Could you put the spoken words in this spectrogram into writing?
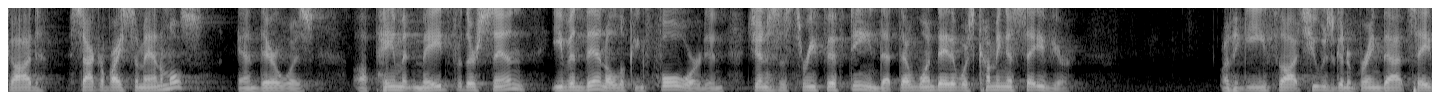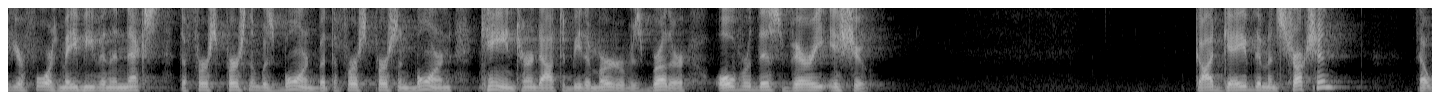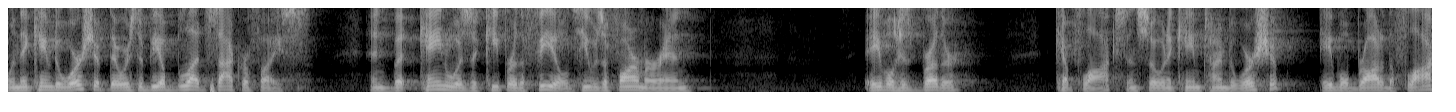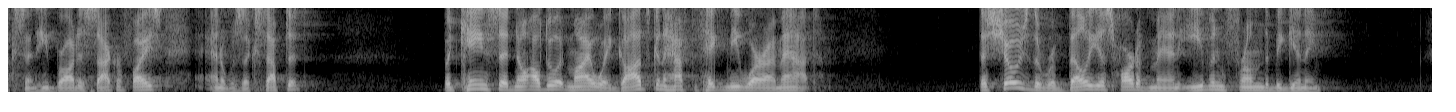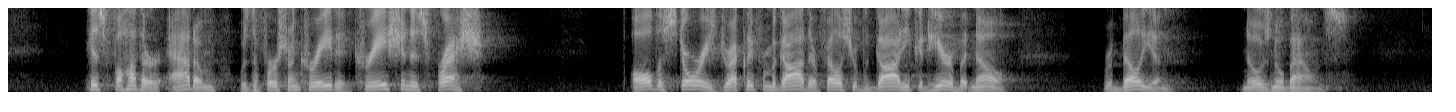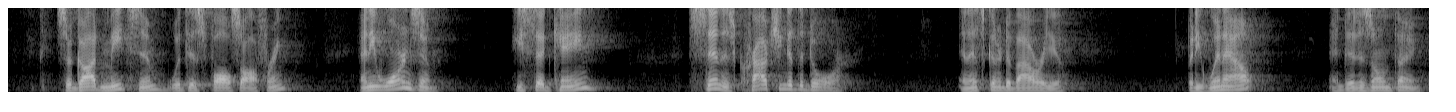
God sacrificed some animals, and there was a payment made for their sin. Even then, a looking forward in Genesis 3:15 that then one day there was coming a Savior. I think Eve thought she was going to bring that Savior forth. Maybe even the next, the first person that was born, but the first person born, Cain, turned out to be the murderer of his brother over this very issue. God gave them instruction that when they came to worship, there was to be a blood sacrifice. And but Cain was a keeper of the fields. He was a farmer, and Abel, his brother, kept flocks. And so when it came time to worship, Abel brought the flocks and he brought his sacrifice and it was accepted. But Cain said, No, I'll do it my way. God's going to have to take me where I'm at. That shows the rebellious heart of man even from the beginning. His father, Adam, was the first one created. Creation is fresh. All the stories directly from God, their fellowship with God, he could hear, but no. Rebellion knows no bounds. So God meets him with his false offering and he warns him. He said, Cain, sin is crouching at the door and it's going to devour you. But he went out and did his own thing.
